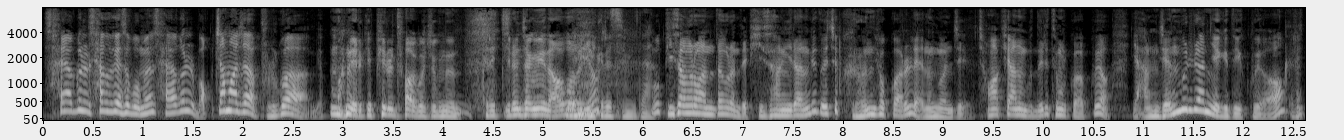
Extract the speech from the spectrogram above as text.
사약을 사극에서 보면 사약을 먹자마자 불과 몇 분 만에 이렇게 피를 토하고 죽는 그렇지. 이런 장면이 나오거든요. 네, 그렇습니다. 뭐 비상으로 한다 그러는데 비상이라는 게 도대체 그런 효과를 내는 건지 정확히 아는 분들이 드물 것 같고요. 양잿물이라는 얘기도 있고요. 그렇죠.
